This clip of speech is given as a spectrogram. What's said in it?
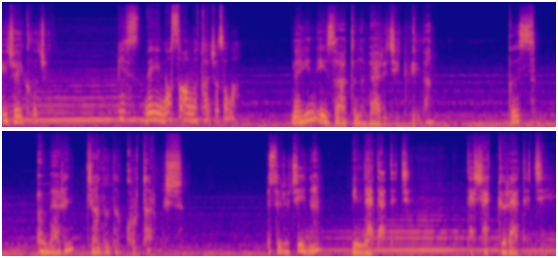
İyice yıkılacak. Biz neyi nasıl anlatacağız ona? Neyin izahını verecek Vildan? Kız Ömer'in canını kurtarmış. Üzüleceğine minnet edici. Teşekkür edici.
